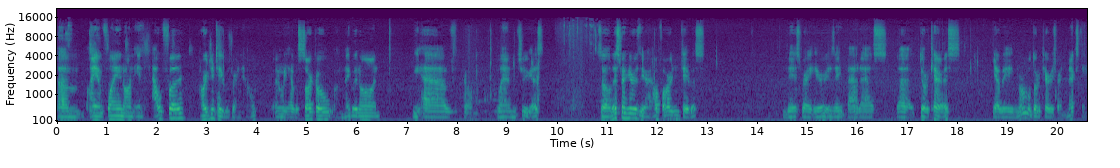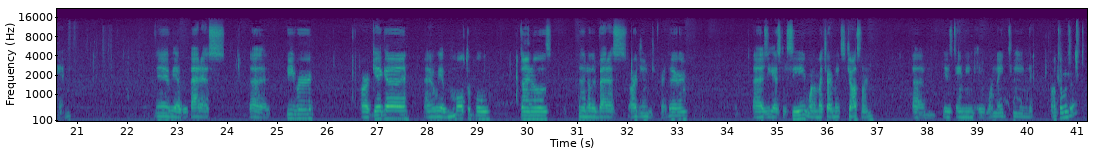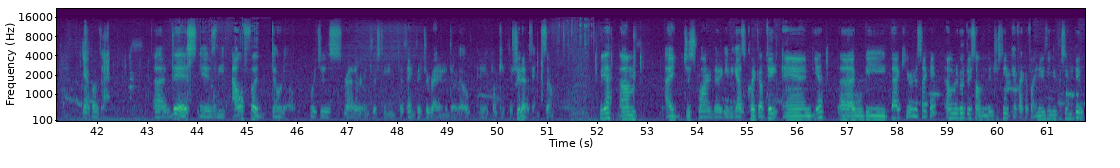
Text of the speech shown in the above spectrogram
Um, I am flying on an Alpha Argentavis right now, and we have a Sarco, a Megalodon, we have, oh, land and show you guys. So this right here is the Alpha Argentavis. This right here is a badass uh, Doedicurus. You have a normal Doedicurus right next to him. And we have a badass uh, Beaver, our Giga, and we have multiple dinos. There's another badass Argent right there. As you guys can see, one of my tribe mates, Jocelyn, um, is taming a 119 Bronto, was? Yeah, Bronto. Uh, this is the Alpha Dodo, which is rather interesting to think that you're riding a dodo and you can kick the shit out of things. So, but yeah, um, I just wanted to give you guys a quick update, and yeah, uh, I will be back here in a second. I'm gonna go do something interesting if I can find anything interesting to do.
